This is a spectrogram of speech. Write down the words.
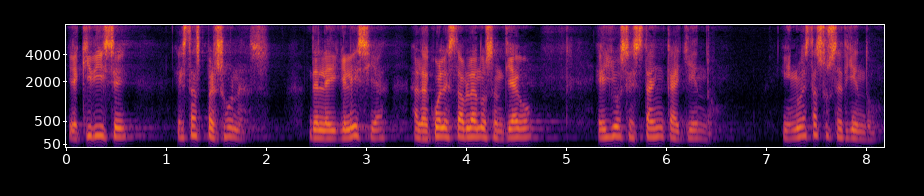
Y aquí dice, estas personas de la iglesia a la cual está hablando Santiago, ellos están cayendo y no está sucediendo.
